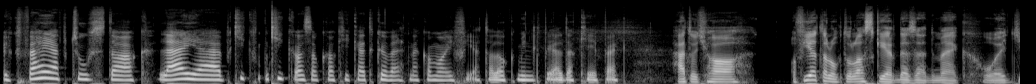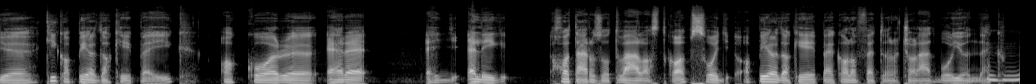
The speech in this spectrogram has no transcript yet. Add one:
ők feljebb csúsztak, lejjebb, kik, kik azok, akiket követnek a mai fiatalok, mint példaképek? Hát, hogyha a fiataloktól azt kérdezed meg, hogy kik a példaképeik, akkor erre egy elég határozott választ kapsz, hogy a példaképek alapvetően a családból jönnek. Uh-huh.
